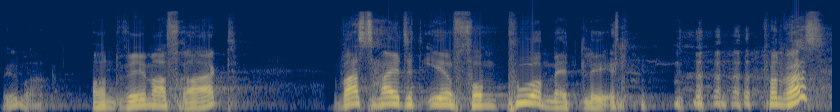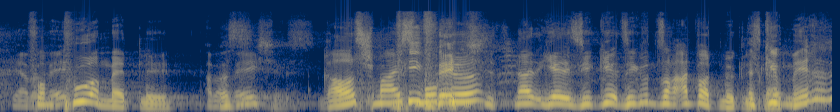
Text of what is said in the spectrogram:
Wilma. Und Wilma fragt, was haltet ihr vom Pur-Medley? Von was? Ja, vom Pur-Medley. Aber welches? Wie Rausschmeißmucke. welches? Na, hier, sie, sie gibt uns noch Es Antwortmöglichkeiten. gibt mehrere?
